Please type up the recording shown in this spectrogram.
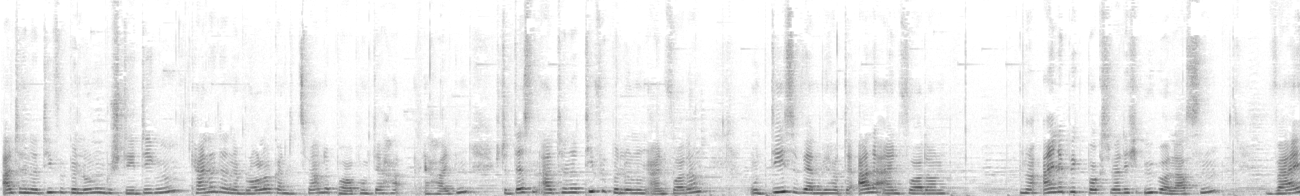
alternative Belohnung bestätigen. Keiner deiner Brawler kann die 200 Powerpunkte erhalten. Stattdessen alternative Belohnung einfordern. Und diese werden wir heute alle einfordern. Nur eine Big Box werde ich überlassen, weil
